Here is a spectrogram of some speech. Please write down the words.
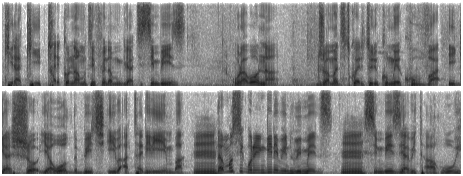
kila kitu ariko namutifuye ndamubwira ati simbizi urabona Dramati twari turi kumwe kuva irya show ya World Beach iba ataririmba Mm. ndamusigurira ingene ibintu bimeze Mm. simbizi yabitahuye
